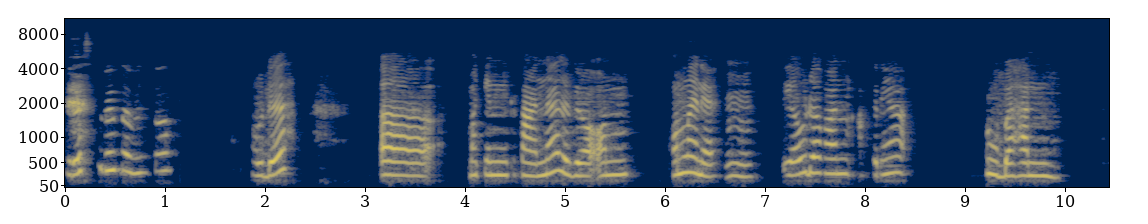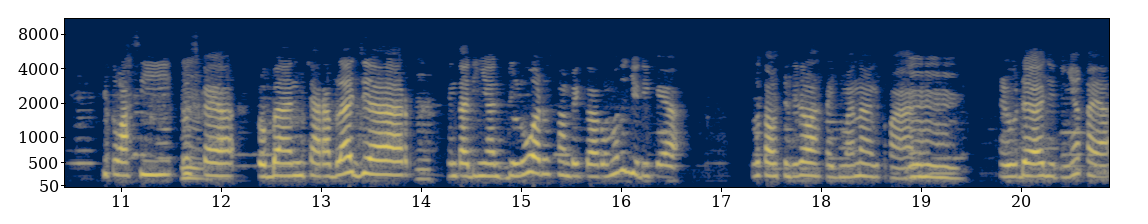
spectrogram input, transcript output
terus terus habis itu udah eh makin ke sana gara-gara on online ya Mhm. ya udah kan akhirnya perubahan situasi terus Hmm. kayak perubahan cara belajar Hmm. yang tadinya di luar terus sampai ke rumah tuh jadi kayak lu tahu sendiri lah kayak gimana gitu kan Mhm. ya udah jadinya kayak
